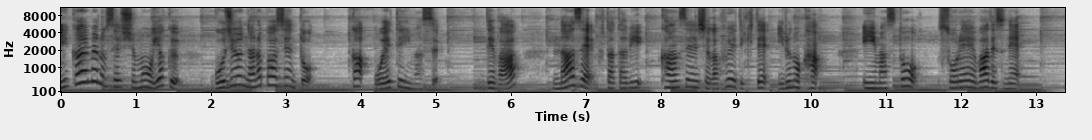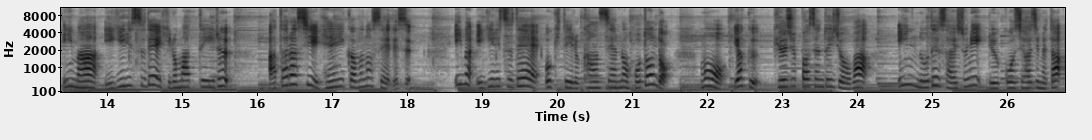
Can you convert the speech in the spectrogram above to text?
2回目の接種も約57%が終えています。ではなぜ再び感染者が増えてきているのか。言いますとそれはですね今イギリスで広まっている新しい変異株のせいです。今イギリスで起きている感染のほとんどもう約90%以上はインドで最初に流行し始めた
